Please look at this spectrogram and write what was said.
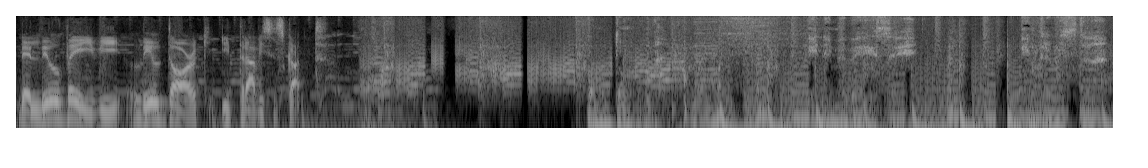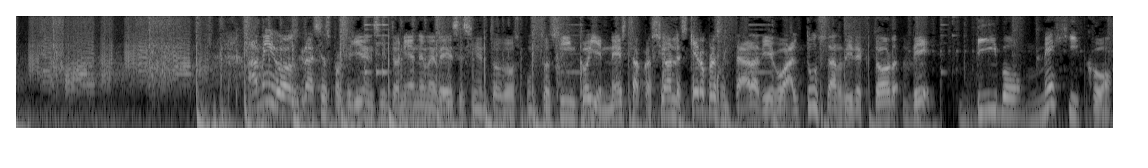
de Lil Baby, Lil Dark y Travis Scott. Amigos, gracias por seguir en sintonía en MBS 102.5 y en esta ocasión les quiero presentar a Diego Altúzar, director de Vivo México.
